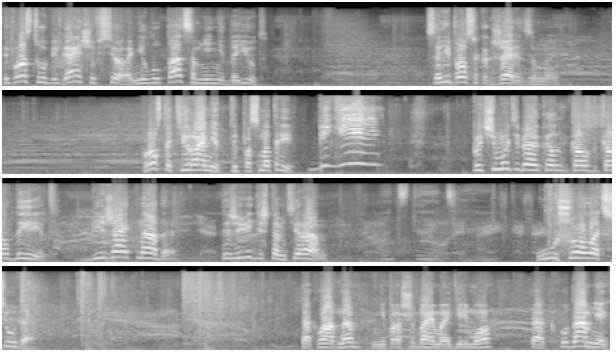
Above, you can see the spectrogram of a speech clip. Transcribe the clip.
Ты просто убегаешь и все. Они лутаться мне не дают. Смотри, просто как жарит за мной. Просто тиранит, ты посмотри. Беги! Почему тебя кол кол колдырит? Бежать надо. Ты же видишь там тиран. Отстаньте. а. Ушел отсюда. Так, ладно. Непрошибаемое дерьмо. Так, куда мне?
